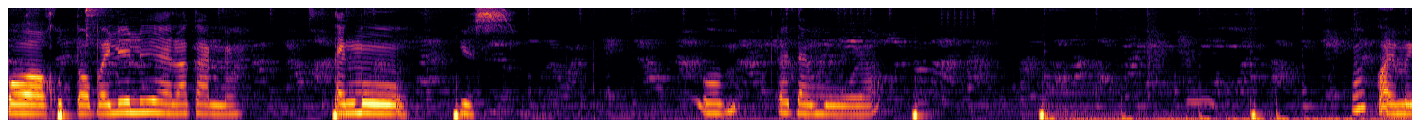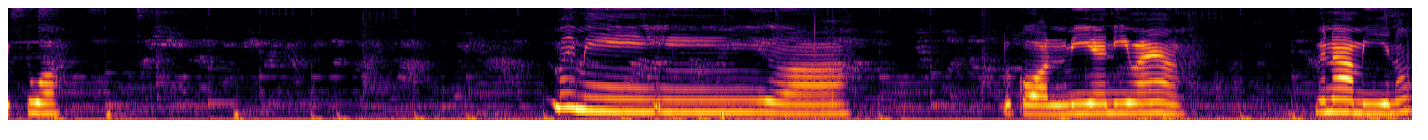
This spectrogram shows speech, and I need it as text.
ก็ขุดต่อไปเรื่อยๆแล้วกันนะ แตงโม yes ก็ได้แตงโมแล้วเอ้าไก่มาอีกตัว ก่อนมีอันนี้ไหมอะ ไม่น่ามีเนาะ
